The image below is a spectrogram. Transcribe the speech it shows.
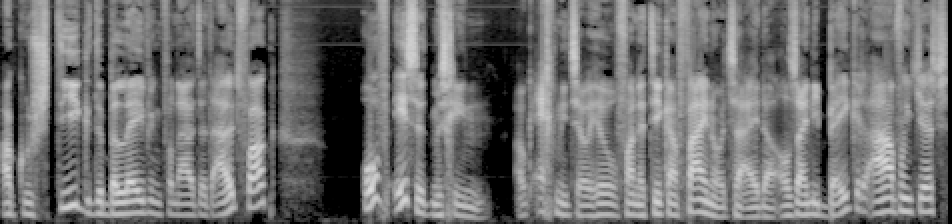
akoestiek, de beleving vanuit het uitvak? Of is het misschien ook echt niet zo heel fanatiek aan Feyenoord zijde? Al zijn die bekeravondjes,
